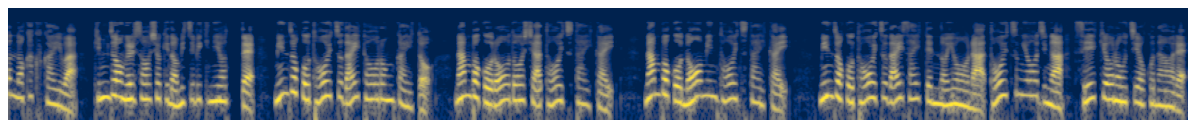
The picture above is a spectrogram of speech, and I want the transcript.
村の各会は、金正義総書記の導きによって、民族統一大討論会と、南北労働者統一大会、南北農民統一大会、民族統一大祭典のような統一行事が盛況のうち行われ、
